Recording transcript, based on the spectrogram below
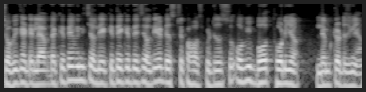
24 ਘੰਟੇ ਲੈਬ ਤਾਂ ਕਿਤੇ ਵੀ ਨਹੀਂ ਚੱਲਦੀ ਕਿਤੇ ਕਿਤੇ ਚੱਲਦੀ ਹੈ ਡਿਸਟ੍ਰਿਕਟ ਹਸਪੀਟਲਸ ਉਹ ਵੀ ਬਹੁਤ ਥੋੜੀਆਂ ਲਿਮਟਿਡ ਜੀਆਂ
